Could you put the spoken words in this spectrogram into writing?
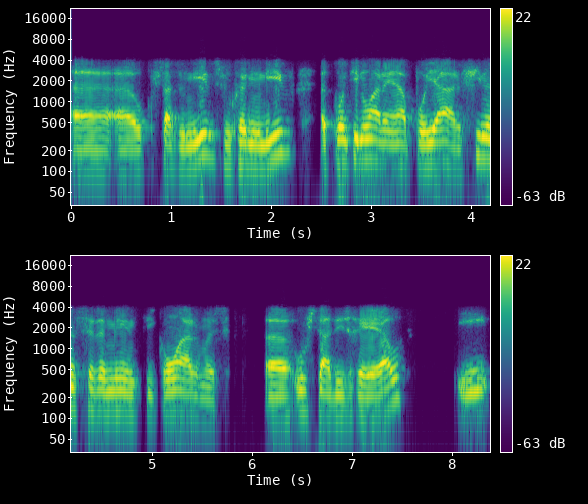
uh, uh, os Estados Unidos, o Reino Unido, a continuarem a apoiar financeiramente e com armas uh, o Estado de Israel e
